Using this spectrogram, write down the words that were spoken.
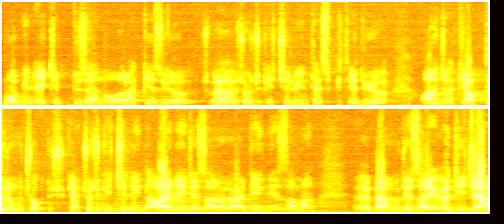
Mobil ekip düzenli olarak geziyor, e, çocuk işçiliğini tespit ediyor. Ancak yaptırımı çok düşük. Yani çocuk işçiliğinde aileye ceza verdiğiniz zaman e, ben bu cezayı ödeyeceğim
